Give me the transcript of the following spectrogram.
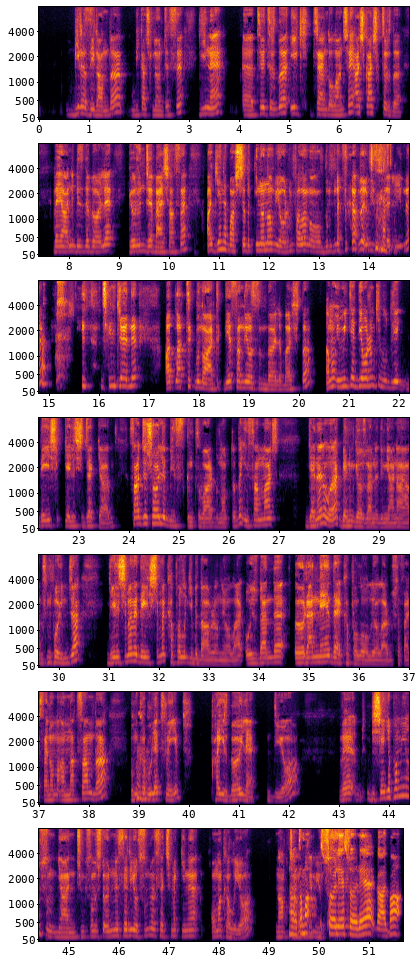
1 Haziran'da birkaç gün öncesi yine e, Twitter'da ilk trend olan şey aşk aşktırdı. Ve yani biz de böyle görünce ben şahsen ay gene başladık inanamıyorum falan oldum mesela böyle bir süreliğine. Çünkü hani atlattık bunu artık diye sanıyorsun böyle başta. Ama ümit ediyorum ki bu de- değişip gelişecek yani. Sadece şöyle bir sıkıntı var bu noktada. İnsanlar genel olarak benim gözlemlediğim yani hayatım boyunca gelişime ve değişime kapalı gibi davranıyorlar. O yüzden de öğrenmeye de kapalı oluyorlar bu sefer. Sen onu anlatsan da bunu kabul etmeyip hayır böyle diyor. Ve bir şey yapamıyorsun yani. Çünkü sonuçta önüne seriyorsun ve seçmek yine ona kalıyor. Ne yapacağını Evet ama bilemiyorsun. söyleye söyleye galiba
